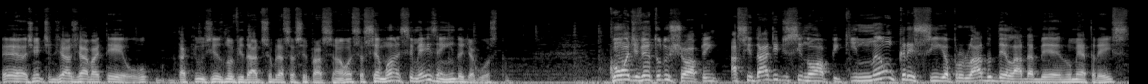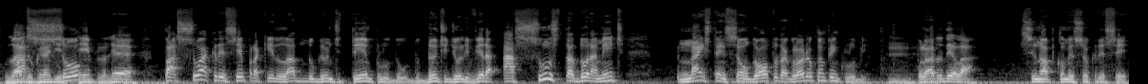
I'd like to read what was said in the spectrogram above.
eh, a gente já, já vai ter daqui uns dias novidades sobre essa situação, essa semana, esse mês ainda de agosto. Com o advento do shopping, a cidade de Sinop, que não crescia para o lado de lá da BR-63, o lado passou, do grande templo ali. É, passou a crescer para aquele lado do grande templo, do, do, Dante de Oliveira, assustadoramente, na extensão do Alto da Glória ao Camping Clube, uhum. para o lado de lá. Sinop começou a crescer.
